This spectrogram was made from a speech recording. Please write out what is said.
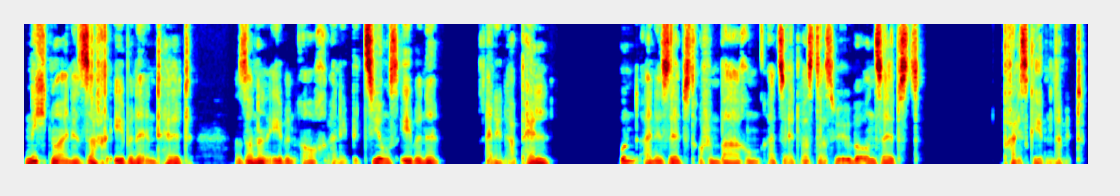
nicht nur eine Sachebene enthält, sondern eben auch eine Beziehungsebene, einen Appell und eine Selbstoffenbarung, also etwas, das wir über uns selbst preisgeben damit.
